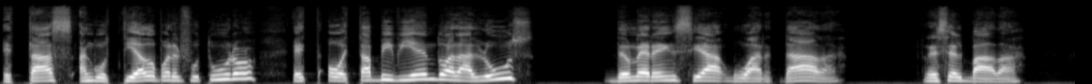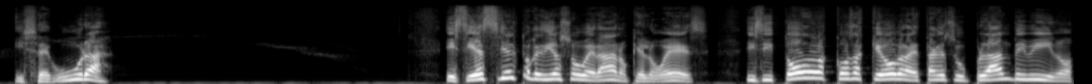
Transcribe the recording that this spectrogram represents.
¿Estás angustiado por el futuro o estás viviendo a la luz de una herencia guardada, reservada y segura? Y si es cierto que Dios es soberano, que lo es, y si todas las cosas que obran están en su plan divino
